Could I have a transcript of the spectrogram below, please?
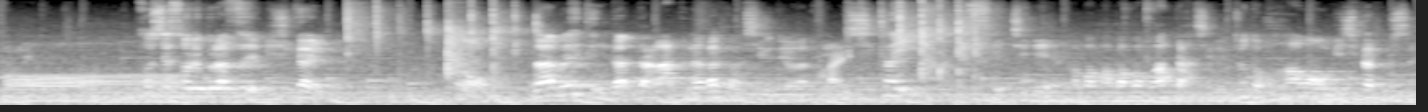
そそしてそれプラス短いそのなるべくなだらって長く走るんではなくて、はい。短い設置でパパパパパパって走る。ちょっと歩幅を短くした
